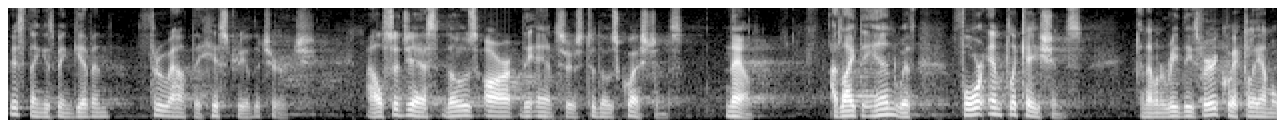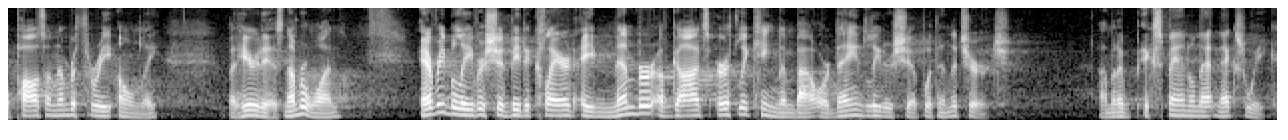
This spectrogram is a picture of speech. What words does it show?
This thing has been given throughout the history of the church. I'll suggest those are the answers to those questions. Now, I'd like to end with four implications. And I'm going to read these very quickly. I'm going to pause on number three only. But here it is. Number one, every believer should be declared a member of God's earthly kingdom by ordained leadership within the church. I'm going to expand on that next week.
